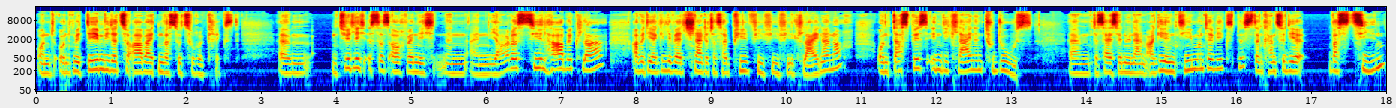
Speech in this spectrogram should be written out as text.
und, und mit dem wieder zu arbeiten, was du zurückkriegst. Ähm, Natürlich ist das auch, wenn ich ein, ein Jahresziel habe, klar. Aber die agile Welt schneidet das halt viel, viel, viel, viel kleiner noch. Und das bis in die kleinen To-Dos. Ähm, das heißt, wenn du in einem agilen Team unterwegs bist, dann kannst du dir was ziehen,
